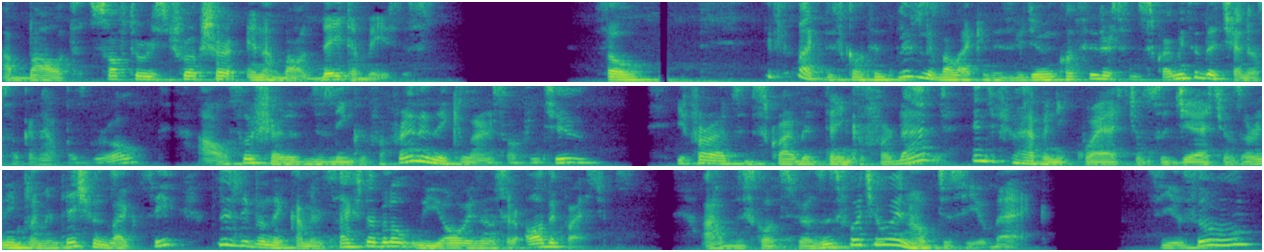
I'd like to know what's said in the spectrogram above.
about software structure and about databases. So if you like this content, please leave a like in this video and consider subscribing to the channel so it can help us grow. I also share this link with a friend and they can learn something too. If you're already subscribed, thank you for that. And if you have any questions, suggestions, or any implementation you'd like to see, please leave in the comment section below. We always answer all the questions. I hope this content was useful to you and hope to see you back. See you soon.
